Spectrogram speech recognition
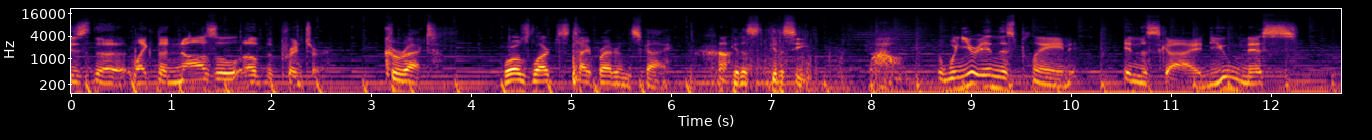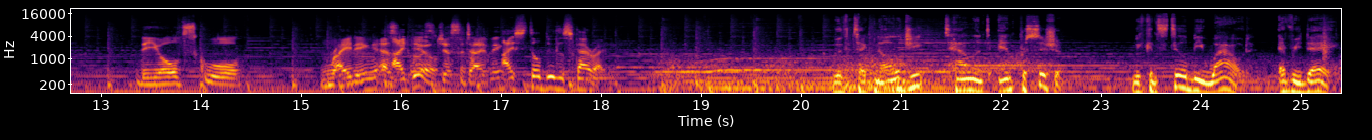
is the like the nozzle of the printer. Correct. World's largest typewriter in the sky. Get a, get a seat. Wow. When you're in this plane in the sky, do you miss the old school writing as I opposed do. to just the typing? I still do the skywriting. With technology, talent, and precision, we can still be wowed every day.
